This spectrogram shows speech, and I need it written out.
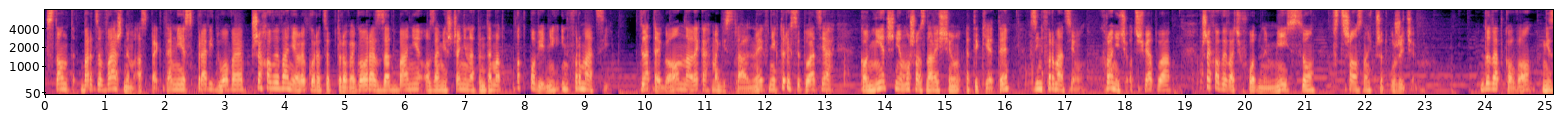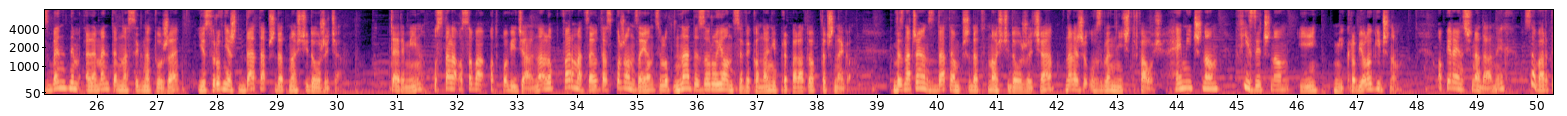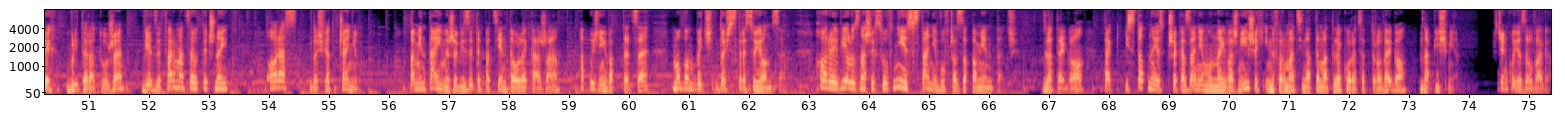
Stąd bardzo ważnym aspektem jest prawidłowe przechowywanie leku recepturowego oraz zadbanie o zamieszczenie na ten temat odpowiednich informacji. Dlatego na lekach magistralnych w niektórych sytuacjach koniecznie muszą znaleźć się etykiety z informacją chronić od światła, przechowywać w chłodnym miejscu, wstrząsnąć przed użyciem. Dodatkowo niezbędnym elementem na sygnaturze jest również data przydatności do użycia. Termin ustala osoba odpowiedzialna lub farmaceuta sporządzający lub nadzorujący wykonanie preparatu aptecznego. Wyznaczając datę przydatności do użycia, należy uwzględnić trwałość chemiczną, fizyczną i mikrobiologiczną, opierając się na danych zawartych w literaturze, wiedzy farmaceutycznej oraz doświadczeniu. Pamiętajmy, że wizyty pacjenta u lekarza, a później w aptece, mogą być dość stresujące. Chory wielu z naszych słów nie jest w stanie wówczas zapamiętać. Dlatego tak istotne jest przekazanie mu najważniejszych informacji na temat leku recepturowego na piśmie. Dziękuję za uwagę.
